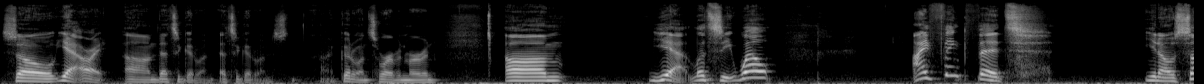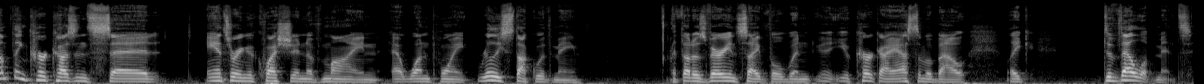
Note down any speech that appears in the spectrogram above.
So yeah, all right. Um, that's a good one. That's a good one. Uh, good one, Swerve and Mervin. Um, yeah, let's see. Well, I think that, you know, something Kirk Cousins said answering a question of mine at one point really stuck with me. I thought it was very insightful when uh, you know, Kirk, I asked him about like development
